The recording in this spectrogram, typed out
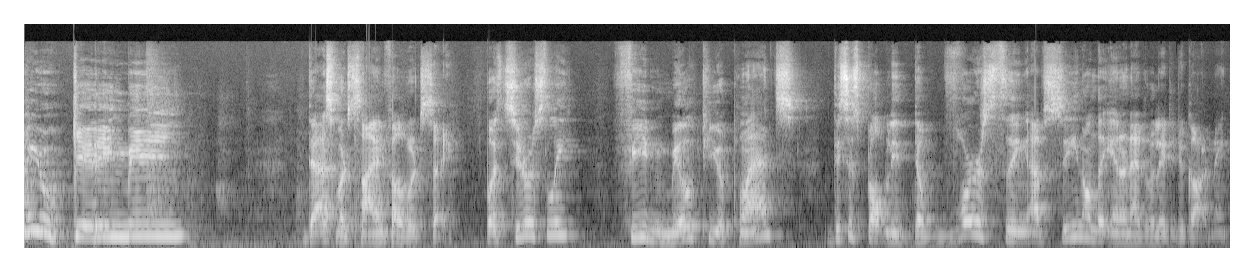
you kidding me? That's what Seinfeld would say. But seriously, feed milk to your plants? This is probably the worst thing I've seen on the internet related to gardening.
